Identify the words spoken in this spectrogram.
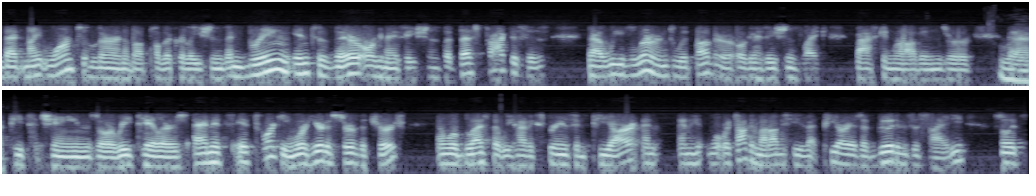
that might want to learn about public relations and bring into their organizations the best practices that we've learned with other organizations like Baskin Robbins or uh, Right. pizza chains or retailers. And it's it's working. We're here to serve the church, and we're blessed that we have experience in PR. And and what we're talking about obviously is that PR is a good in society. So it's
